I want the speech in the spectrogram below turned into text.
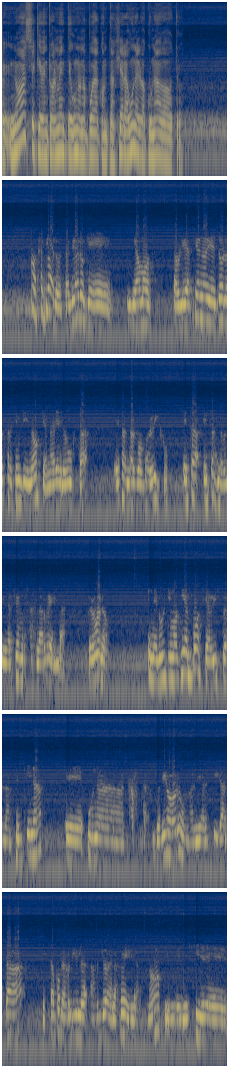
eh, no hace que eventualmente uno no pueda contagiar a uno el vacunado a otro. No, está claro, está claro que, digamos, la obligación hoy de todos los argentinos, que a nadie le gusta, es andar con barbijo. Esa, esa es la obligación, esa es la regla. Pero bueno, en el último tiempo se ha visto en la Argentina eh, una casta superior, una oligarquía acá, que está por arriba, arriba de las reglas, ¿no? Que decide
